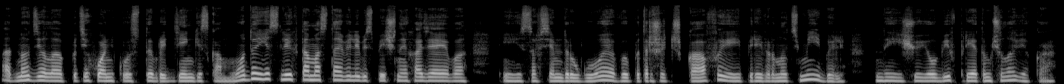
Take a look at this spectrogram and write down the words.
Одно дело потихоньку стыбрить деньги с комода, если их там оставили беспечные хозяева, и совсем другое — выпотрошить шкафы и перевернуть мебель, да еще и убив при этом человека.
